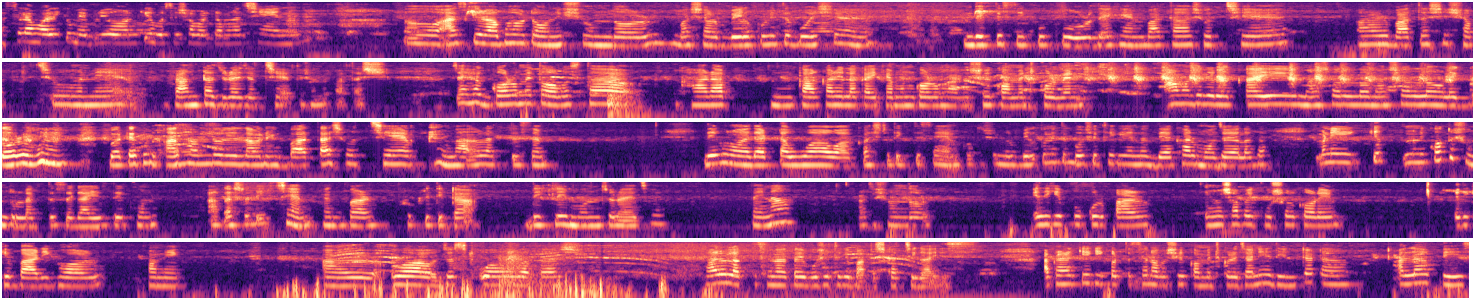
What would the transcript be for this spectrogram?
আসসালামু আলাইকুম এভরিওয়ান, কি অবস্থা সবার? কেমন আছেন? তো আজকের আবহাওয়াটা অনেক সুন্দর। বাসার বেলকনিতে বসে দেখতেছি পুকুর, দেখেন বাতাস হচ্ছে আর বাতাসে সব কিছু মানে প্রাণটা জুড়ে যাচ্ছে, এত সুন্দর বাতাস। যাই হোক, গরমে তো অবস্থা খারাপ। কার কার এলাকায় কেমন গরম অবশ্যই কমেন্ট করবেন। আমাদের এলাকায় মাসাল্লাহ মাসাল্লাহ অনেক গরম বাট এখন আলহামদুলিল্লাহ অনেক বাতাস হচ্ছে ভালো লাগতেছে। দেখুন ওয়েদারটা ওয়াও আকাশটা দেখতেছেন কত সুন্দর। বেলকনিতে বসে থেকে না দেখার মজা আলাদা। মানে মানে কত সুন্দর লাগতেছে গাইজ দেখুন। আকাশটা দেখছেন? একবার প্রকৃতিটা দেখলেই মন জোড়ায় যায় তাই না? এত সুন্দর। এদিকে পুকুর উম, সবাই গোসল করে। এদিকে বাড়ি ঘর অনেক। আর ওয়াও জাস্ট ওয়াও বাতাস। ভালো লাগতেছে না, তাই বসে থেকে বাতাস খাচ্ছি গাইস আপনারা কে কী করতেছেন অবশ্যই কমেন্ট করে জানিয়ে দিন। টাটা। আল্লাহ হাফিজ।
